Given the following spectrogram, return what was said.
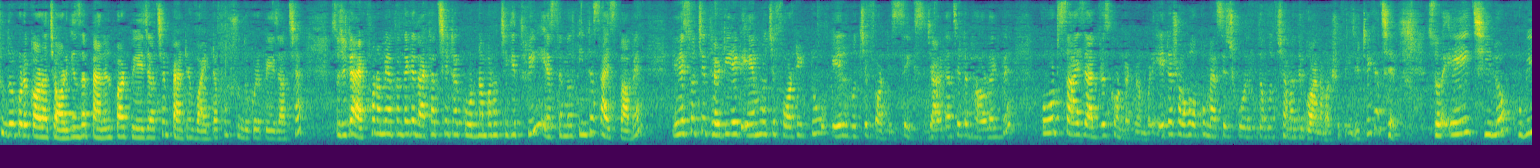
সুন্দর করে করা আছে। অর্গেন্সার প্যানেল পার পেয়ে যাচ্ছেন, প্যান্টের হোয়াইটটা খুব সুন্দর করে পেয়ে যাচ্ছেন। সো যেটা এখন আমি আপনাদেরকে দেখাচ্ছি এটা কোড নাম্বার হচ্ছে কি থ্রি এস এম এল তিনটা সাইজ পাবেন। এস হচ্ছে থার্টি এইট এম হচ্ছে ফর্টি টু এল হচ্ছে ফর্টি সিক্স যার কাছে এটা ভালো লাগবে code, size, address contact number, এটা সহ আপু মেসেজ করে দিতে হচ্ছে আমাদের গয়না বাক্স পেজে ঠিক আছে? সো এই ছিল খুবই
